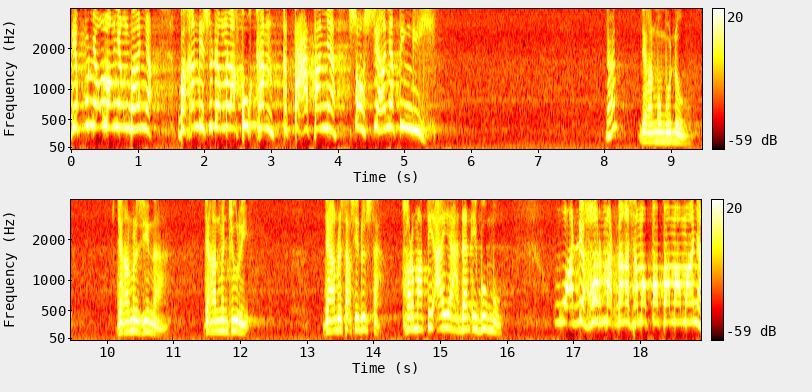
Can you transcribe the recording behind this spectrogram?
dia punya uang yang banyak. Bahkan dia sudah melakukan ketaatannya, sosialnya tinggi. Ya kan? Jangan membunuh. Jangan berzina. Jangan mencuri. Jangan bersaksi dusta. Hormati ayah dan ibumu. Wah dia hormat banget sama papa mamanya.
